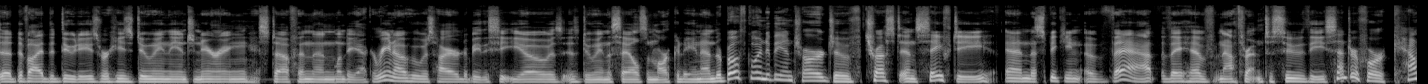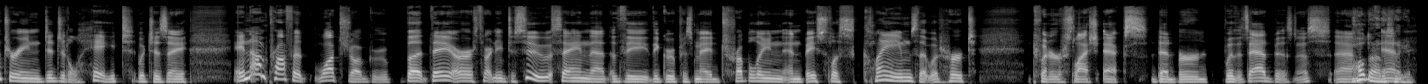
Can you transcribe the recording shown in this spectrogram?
uh, divide the duties where he's doing the engineering stuff, and then Linda Yaccarino, who was hired to be the CEO, is, is doing the sales and marketing. And they're both going to be in charge of trust and safety. And speaking of that, they have now threatened to sue the Center for Countering Digital Hate, which is a, a nonprofit watchdog group, but they are threatening to sue, saying that the, the group has made troubling and baseless claims that would hurt Twitter slash X Deadbird with its ad business. Um, Hold on a second.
